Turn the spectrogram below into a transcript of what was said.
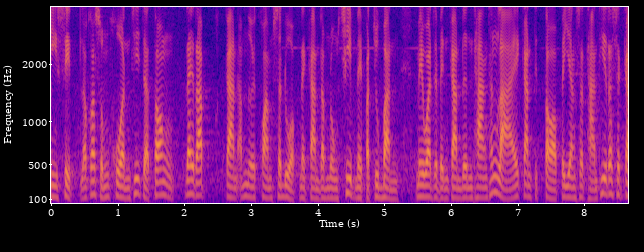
มีสิทธิ์ แล้วก็สมควรที่จะต้องได้รับการอำนวยความสะดวกในการดำรงชีพในปัจจุบัน ไม่ว่าจะเป็นการเดินทางทั้งหลาย การติดต่อไปยังสถานที่ราชก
